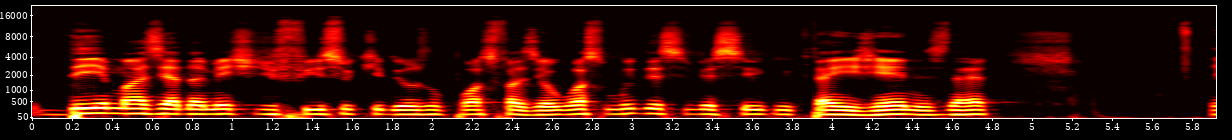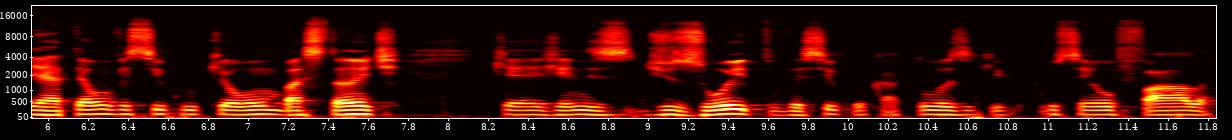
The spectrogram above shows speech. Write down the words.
demasiadamente difícil que Deus não possa fazer. Eu gosto muito desse versículo que está em Gênesis, né? É até um versículo que eu amo bastante, que é Gênesis 18, versículo 14, que o Senhor fala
